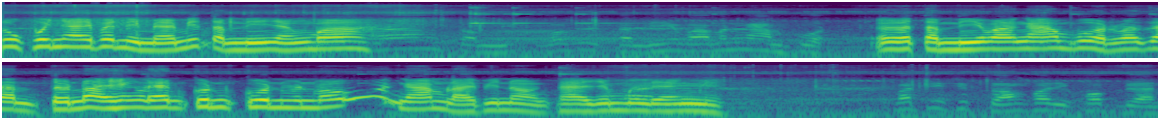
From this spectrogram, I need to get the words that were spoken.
ลูกผู้ใหญ่เพิ่นนี่แหม่มีตำหนิหยังบ่ทา ออตำหนิว่างามปวดว่าซั่นตัวน้อยแห้งแลนกุนๆแมันบ่โอ้ยงามหลายพี่น้องทายยังมือแรงนี่วันที่สิบสองเขาสิครบเดือน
